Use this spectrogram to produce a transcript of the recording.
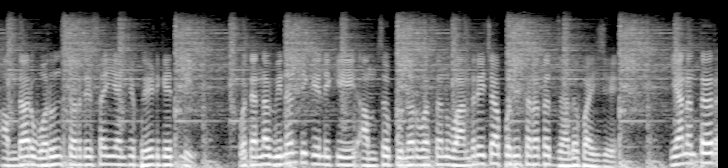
आमदार वरुण सरदेसाई यांची भेट घेतली व त्यांना विनंती केली की आमचं पुनर्वसन वांद्रेच्या परिसरातच झालं पाहिजे. यानंतर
